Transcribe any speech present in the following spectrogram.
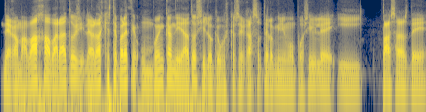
de gama baja, baratos. Y la verdad es que este parece un buen candidato si lo que buscas es gastarte lo mínimo posible y pasas de,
